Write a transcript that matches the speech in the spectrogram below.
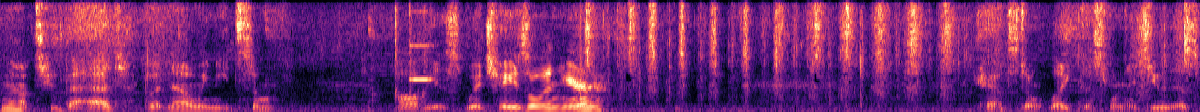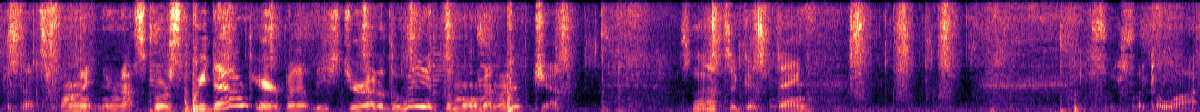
not too bad, but now we need some obvious witch hazel in here. Cats don't like this when I do this, but that's fine. They're not supposed to be down here, but at least you're out of the way at the moment, aren't you? So that's a good thing. This looks like a lot.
